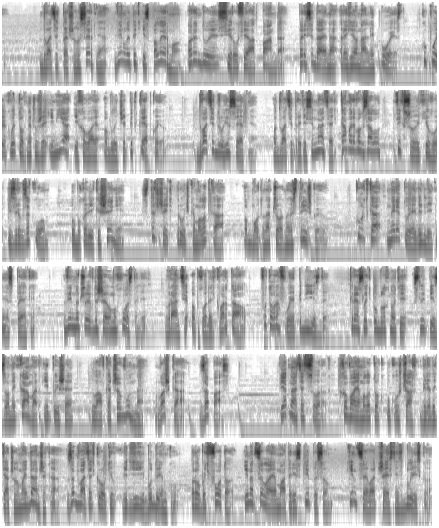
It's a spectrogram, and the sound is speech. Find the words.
21 серпня він летить із Палермо, орендує сіру Фіат Панда, пересідає на регіональний поїзд, купує квиток на чуже ім'я і ховає обличчя під кепкою. 22 серпня о 23.17 камери вокзалу фіксують його із рюкзаком. У боковій кишені стирчить ручка молотка, обмотана чорною стрічкою. Куртка не рятує від літньої спеки. Він ночує в дешевому хостелі, вранці обходить квартал, фотографує під'їзди, креслить у блокноті сліпі зони камер і пише Лавка чавунна, важка, запас. 15.40 ховає молоток у кущах біля дитячого майданчика за 20 кроків від її будинку, робить фото і надсилає матері з підписом Кінцева чесність близько.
